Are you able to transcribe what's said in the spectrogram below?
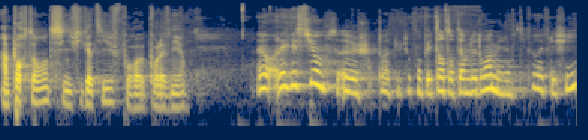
importante, significative pour, pour l'avenir? Alors la question, euh, je ne suis pas du tout compétente en termes de droit, mais j'ai un petit peu réfléchi,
